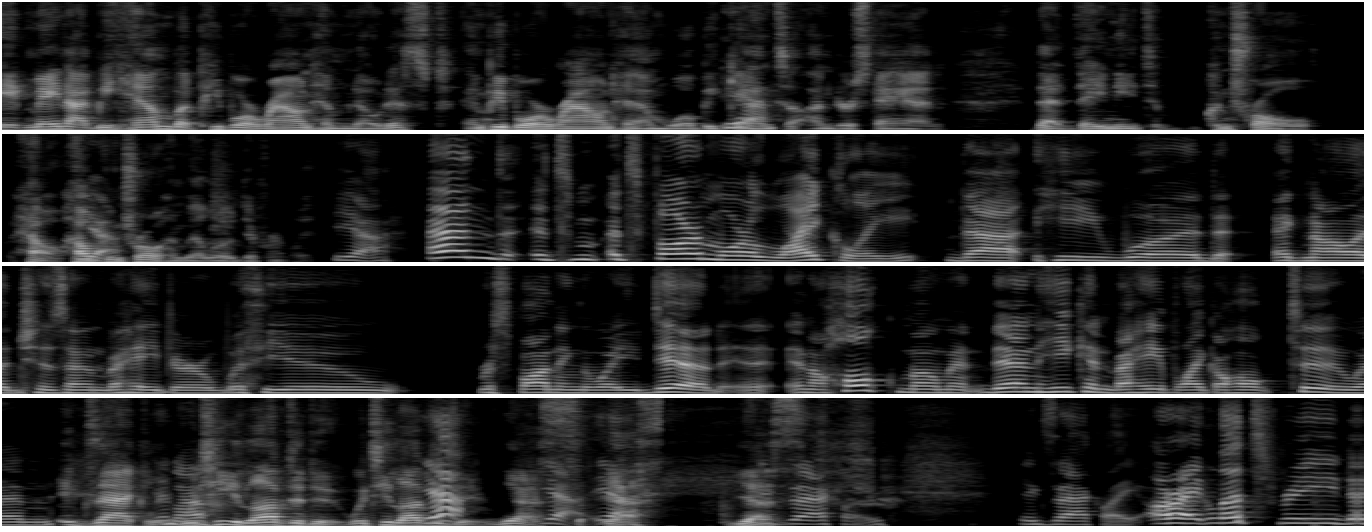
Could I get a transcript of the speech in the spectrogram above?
it may not be him, but people around him noticed, and people around him will begin Yeah. to understand that they need to control help help Yeah. control him a little differently. yeah and it's it's far more likely that he would acknowledge his own behavior with you responding the way you did in a hulk moment then he can behave like a hulk too and Exactly, You know? which he loved to do. Which he loved Yeah. to do. Yes, Yeah, yeah. yes, yes. Exactly. Exactly. All right, let's read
